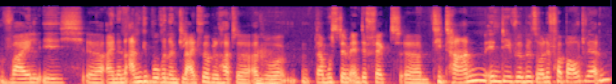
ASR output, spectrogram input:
weil ich äh, einen angeborenen Gleitwirbel hatte. Also mhm. da musste im Endeffekt äh, Titan in die Wirbelsäule verbaut werden.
